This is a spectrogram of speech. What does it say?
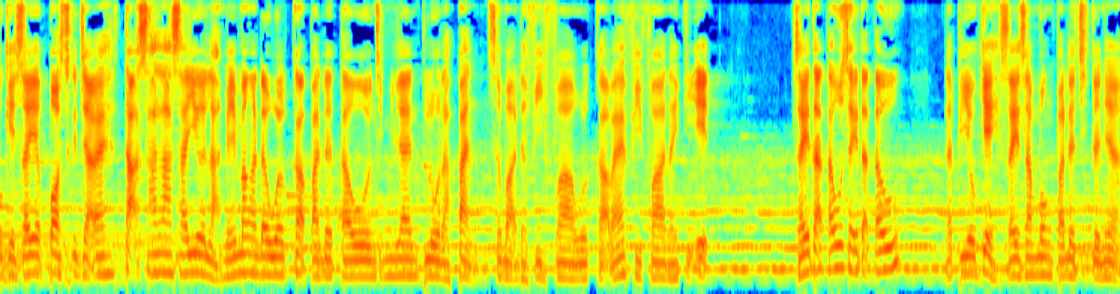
Okey saya pause kejap eh. Tak salah saya lah. Memang ada World Cup pada tahun 98 Sebab ada FIFA World Cup eh. FIFA 98 Saya tak tahu saya tak tahu. Tapi okey saya sambung pada ceritanya.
